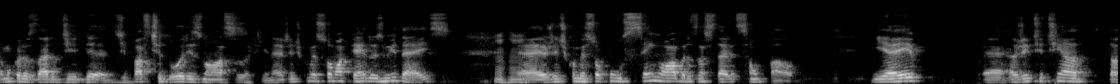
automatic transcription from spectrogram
tem uma curiosidade de, de, de, bastidores nossos aqui, né? A gente começou a mapear em 2010. Uhum. É, a gente começou com 100 obras na cidade de São Paulo. E aí é, a gente tinha, tá,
